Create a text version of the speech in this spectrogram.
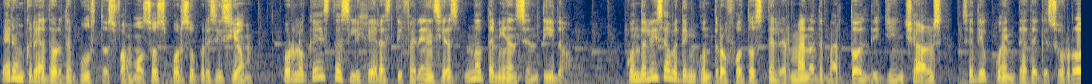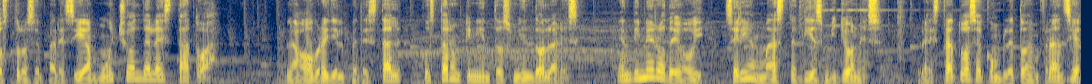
era un creador de bustos famosos por su precisión, por lo que estas ligeras diferencias no tenían sentido. Cuando Elizabeth encontró fotos del hermano de Bartoldi, Jean Charles, se dio cuenta de que su rostro se parecía mucho al de la estatua. La obra y el pedestal costaron 500 mil dólares. En dinero de hoy serían más de 10 millones. La estatua se completó en Francia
